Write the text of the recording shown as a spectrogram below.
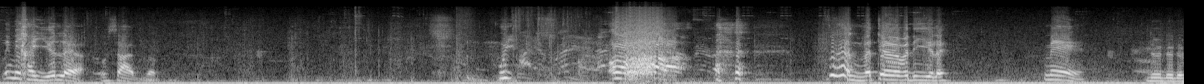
ไม่มีใครยึดเลยอะ อุตส่าห์แบบ อุ้ยอ๋อเพื่อนมาเจอพอดีเลย แม่ ดูดูดู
